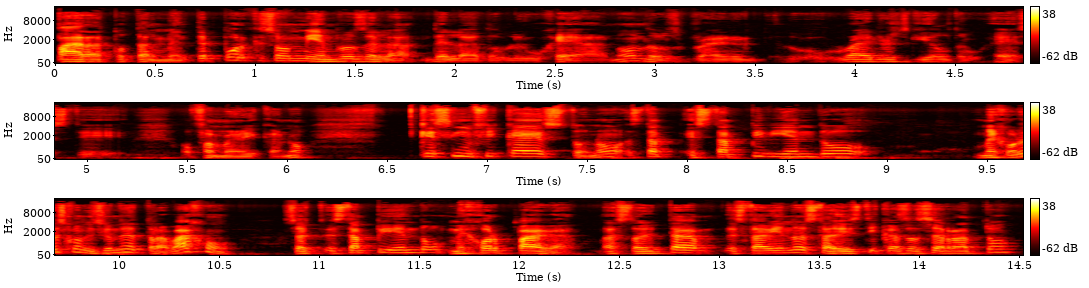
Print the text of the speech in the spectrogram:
para totalmente, porque son miembros de la, de la WGA, ¿no? De los Writer- Writers Guild este, of America, ¿no? ¿Qué significa esto, no? Están pidiendo mejores condiciones de trabajo, o sea, están pidiendo mejor paga. Hasta ahorita, está viendo estadísticas hace rato,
